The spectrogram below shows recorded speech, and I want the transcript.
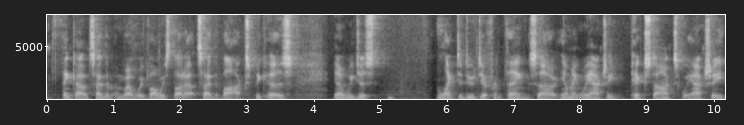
think outside the well. We've always thought outside the box because you know we just like to do different things. Uh, I mean, we actually pick stocks. We actually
